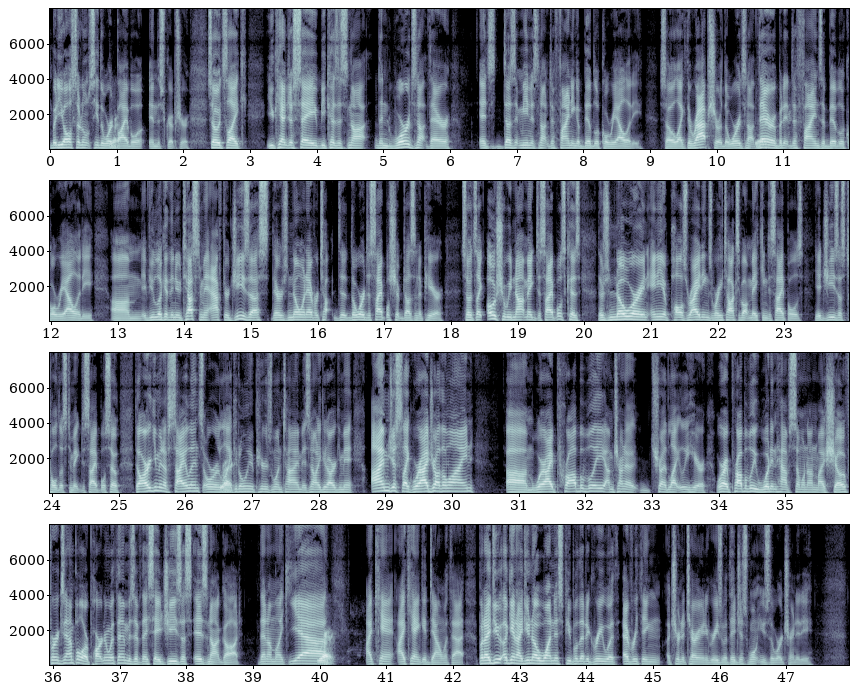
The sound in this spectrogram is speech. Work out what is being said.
But you also don't see the word right. Bible in the scripture. So it's like you can't just say because it's not the word's not there, it doesn't mean it's not defining a biblical reality. So, like the rapture, the word's not yeah. there, but it defines a biblical reality. Um, if you look at the New Testament after Jesus, there's no one ever, ta- the word discipleship doesn't appear. So it's like, oh, should we not make disciples? Because there's nowhere in any of Paul's writings where he talks about making disciples, yet Jesus told us to make disciples. So the argument of silence or right. like it only appears one time is not a good argument. I'm just like where I draw the line. Um, where I probably, I'm trying to tread lightly here, where I probably wouldn't have someone on my show, for example, or partner with them is if they say Jesus is not God then I'm like, yeah, right. I can't I can't get down with that. But I do again, I do know oneness people that agree with everything a Trinitarian agrees with. They just won't use the word Trinity.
